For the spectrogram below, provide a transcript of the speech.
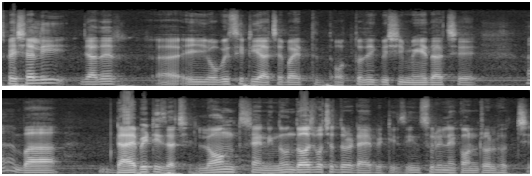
স্পেশালি যাদের এই ওবেসিটি আছে বা অত্যধিক বেশি মেদ আছে হ্যাঁ বা ডায়াবেটিস আছে লং স্ট্যান্ডিং ধরুন দশ বছর ধরে ডায়াবেটিস ইনসুলিনে কন্ট্রোল হচ্ছে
